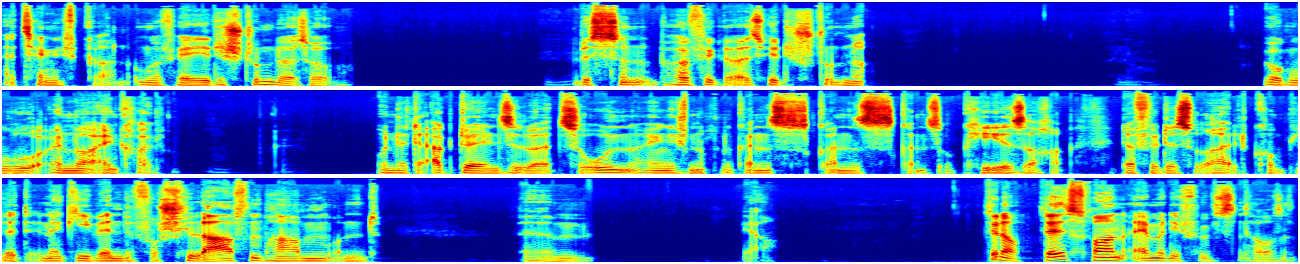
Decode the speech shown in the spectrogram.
jetzt hänge ich gerade ungefähr jede Stunde so. Ein bisschen häufiger als jede Stunde. Irgendwo einmal eingreifen. Und in der aktuellen Situation eigentlich noch eine ganz, ganz, ganz okaye Sache. Dafür, dass wir halt komplett Energiewende verschlafen haben und ähm, ja. Genau, das waren einmal die 15.000.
